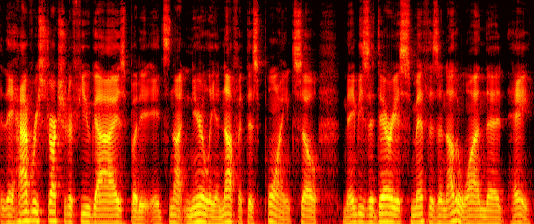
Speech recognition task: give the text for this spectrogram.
They have restructured a few guys, but it's not nearly enough at this point. So maybe Za'Darius Smith is another one that, hey,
